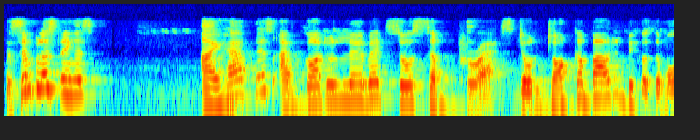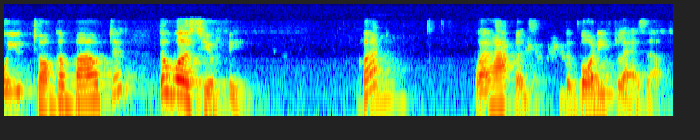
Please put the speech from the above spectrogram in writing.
the simplest thing is I have this, I've got to live it, so suppress. Don't talk about it because the more you talk about it, the worse you feel. But hmm. what happens? The body flares up.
